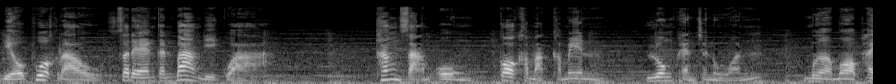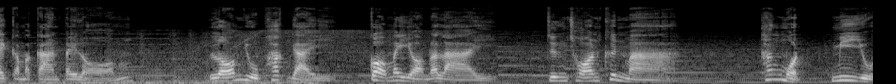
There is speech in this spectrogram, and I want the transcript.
เดี๋ยวพวกเราแสดงกันบ้างดีกว่า ทั้งสามองค์ก็ขมักเขม้น ลงแผ่นฉนวน เมื่อมอบให้กรรมการไปหลอมล้อมอยู่พักใหญ่ก็ไม่ยอมละลาย จึงช้อนขึ้นมา ทั้งหมดมีอยู่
